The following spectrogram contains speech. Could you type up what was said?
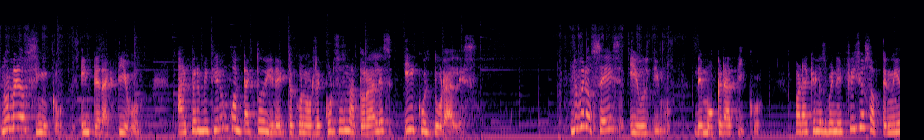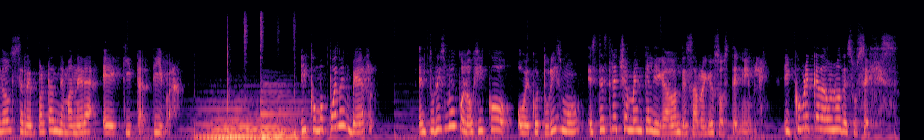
Número 5. Interactivo al permitir un contacto directo con los recursos naturales y culturales. Número 6 y último, democrático, para que los beneficios obtenidos se repartan de manera equitativa. Y como pueden ver, el turismo ecológico o ecoturismo está estrechamente ligado al desarrollo sostenible y cubre cada uno de sus ejes,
